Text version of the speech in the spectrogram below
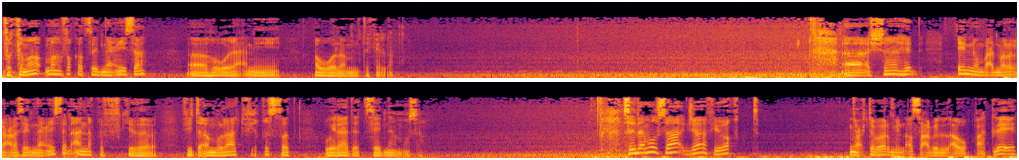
فكما ما فقط سيدنا عيسى آه، هو يعني أول من تكلم آه، الشاهد إنه بعد ما رجع على سيدنا عيسى الآن نقف كذا في تأملات في قصة ولادة سيدنا موسى. سيدنا موسى جاء في وقت يعتبر من أصعب الأوقات. ليه؟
